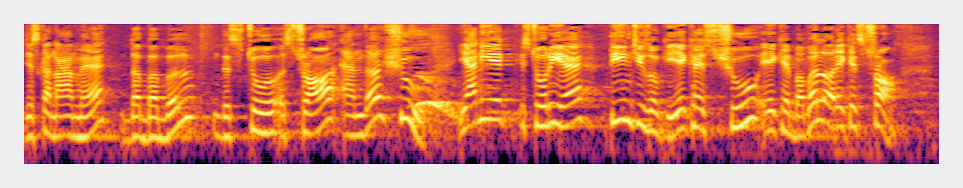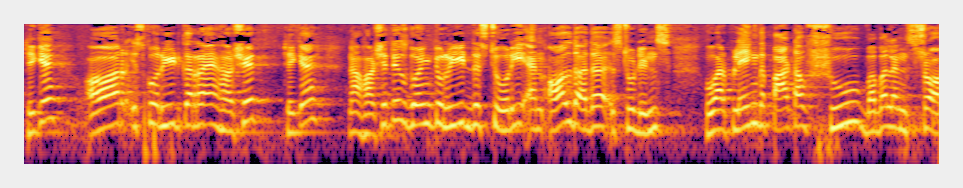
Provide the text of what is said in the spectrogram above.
जिसका नाम है the bubble the straw and the shoe यानी एक स्टोरी है तीन चीज़ों की। एक है शू एक है बबल और एक है स्ट्रॉ ठीक है? और इसको रीड कर रहे हैं हर्षित ठीक है? ना Harshit is going to read the story and all the other students who are playing the part of shoe bubble and straw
